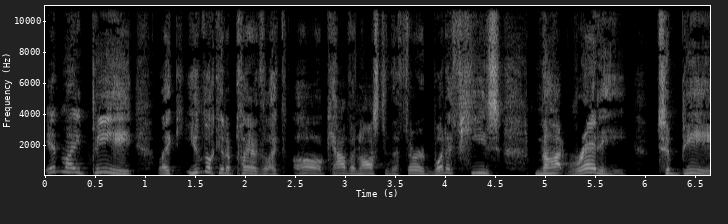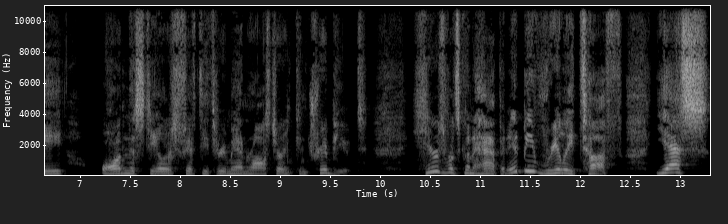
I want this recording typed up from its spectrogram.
It might be like you look at a player like, oh, Calvin Austin the third. What if he's not ready to be on the Steelers 53 man roster and contribute? Here's what's going to happen. It'd be really tough. Yes,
